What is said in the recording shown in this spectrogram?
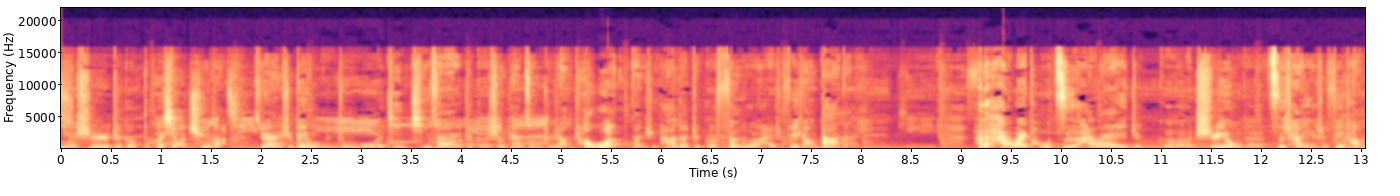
也是这个不可小觑的。虽然是被我们中国近期在这个生产总值上超过了，但是它的这个份额还是非常大的。它的海外投资、海外这个持有的资产也是非常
